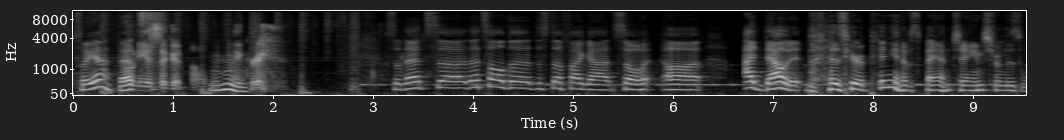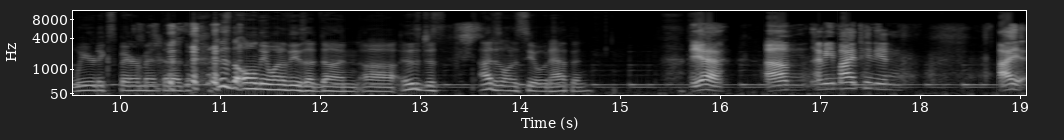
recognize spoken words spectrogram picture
so yeah, that's Tony is a good mom. Mm-hmm. I agree. So that's uh, that's all the the stuff I got. So uh, I doubt it, but has your opinion of spam changed from this weird experiment that I've? this is the only one of these I've done. Uh, it was just I just want to see what would happen. Yeah. Um, I mean, my opinion. I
